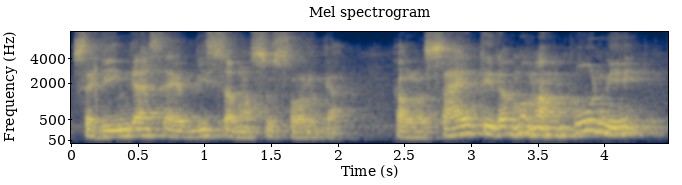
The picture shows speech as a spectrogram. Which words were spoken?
sehingga saya bisa masuk sorga. Kalau saya tidak mengampuni,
